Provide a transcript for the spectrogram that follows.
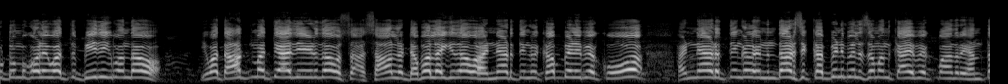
ಕುಟುಂಬಗಳು ಇವತ್ತು ಬೀದಿಗೆ ಬಂದಾವು. ಇವತ್ತು ಆತ್ಮಹತ್ಯೆ ಆದಿ ಹಿಡ್ದವು ಸಾಲ ಡಬಲ್ ಆಗಿದಾವೆ. ಹನ್ನೆರಡು ತಿಂಗಳು ಕಬ್ಬು ಬೆಳಿಬೇಕು. ಹನ್ನೆರಡು ತಿಂಗಳು ನಿಂದಾಡಿಸಿ ಕಬ್ಬಿನ ಬಿಲ್ ಸಂಬಂಧ ಕಾಯಬೇಕಪ್ಪ ಅಂದ್ರೆ ಎಂಥ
